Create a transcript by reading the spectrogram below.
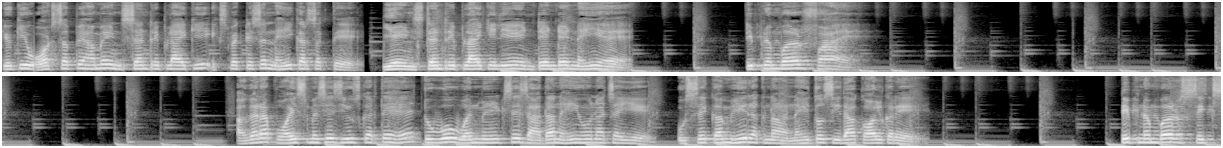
क्योंकि व्हाट्सएप पे हमें इंस्टेंट रिप्लाई की एक्सपेक्टेशन नहीं कर सकते। ये इंस्टेंट रिप्लाई के लिए इंटेंडेड नहीं है। टिप नंबर फाइव अगर आप वॉइस मैसेज यूज़ करते हैं तो वो वन मिनट से ज़्यादा नहीं होना चाहिए। उससे कम ही रखना, नहीं तो सीधा कॉल करे। टिप नंबर सिक्स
